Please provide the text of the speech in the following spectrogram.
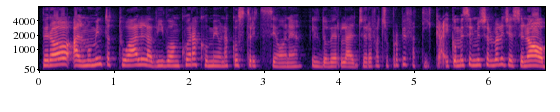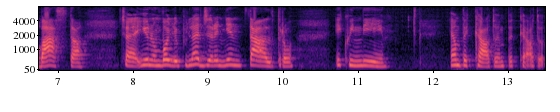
Però al momento attuale la vivo ancora come una costrizione il dover leggere, faccio proprio fatica. È come se il mio cervello dicesse no, basta, cioè io non voglio più leggere nient'altro e quindi è un peccato, è un peccato.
